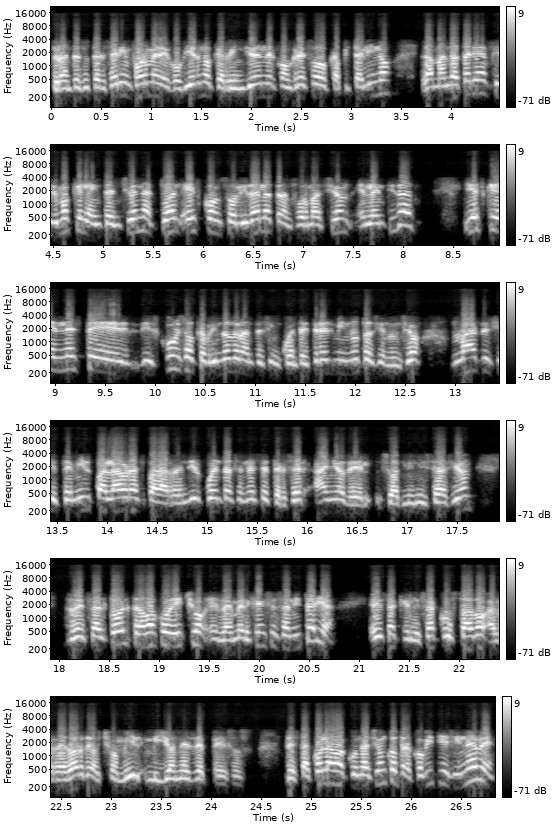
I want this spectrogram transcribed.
Durante su tercer informe de gobierno que rindió en el Congreso Capitalino, la mandataria afirmó que la intención actual es consolidar la transformación en la entidad. Y es que en este discurso que brindó durante 53 minutos y anunció más de siete mil palabras para rendir cuentas en este tercer año de su administración, resaltó el trabajo hecho en la emergencia sanitaria esta que les ha costado alrededor de 8 mil millones de pesos. Destacó la vacunación contra COVID-19,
